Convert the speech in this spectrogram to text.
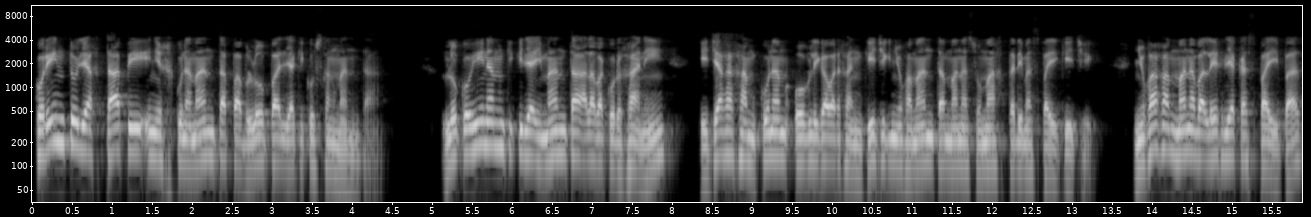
Corinto llaqtapi iñiqkunamanta Pablopa llakikusqanmanta. Lokohinam kikillaymanta alabakurqani, ichaqa hamkunam obligawarqankichik ñuqamanta mana sumaqta rimaspaykichik. Ñuqaqa mana baleqlla kaspaypas,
